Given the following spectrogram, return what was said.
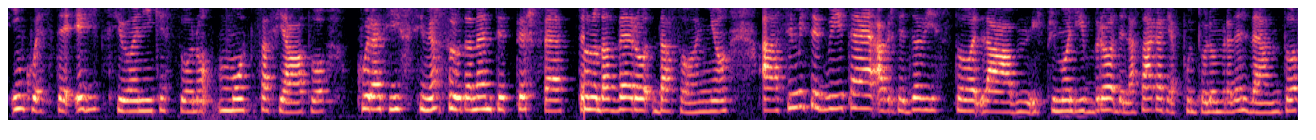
in queste edizioni che sono mozzafiato, curatissime, assolutamente perfette, sono davvero da sogno. Uh, se mi seguite avrete già visto la, il primo libro della saga che è appunto L'ombra del vento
